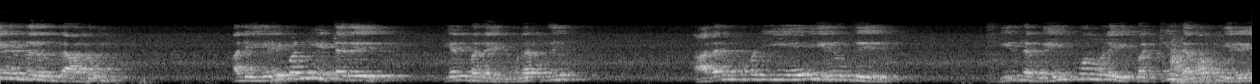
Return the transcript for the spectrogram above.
இருந்திருந்தாலும் அது இறைவன் இட்டது என்பதை உணர்ந்து அதன்படியே இருந்து இந்த மெய்ப்பொருளை பற்றி தவம் இரு.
